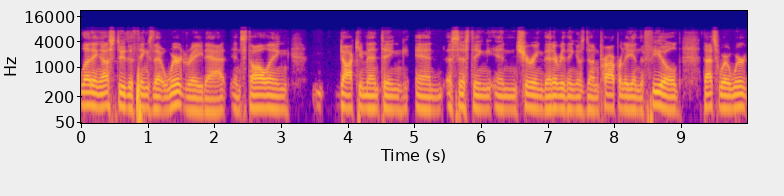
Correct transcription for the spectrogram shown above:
Letting us do the things that we're great at, installing, documenting and assisting in ensuring that everything is done properly in the field that's where we're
